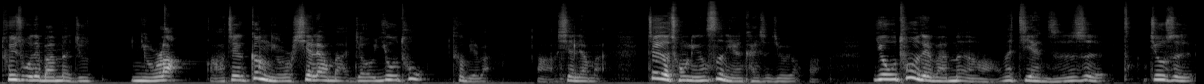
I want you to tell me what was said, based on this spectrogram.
推出的版本就牛了啊，这个更牛，限量版叫 U2 特别版啊，限量版。这个从零四年开始就有了 U2 的版本啊，那简直是就是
